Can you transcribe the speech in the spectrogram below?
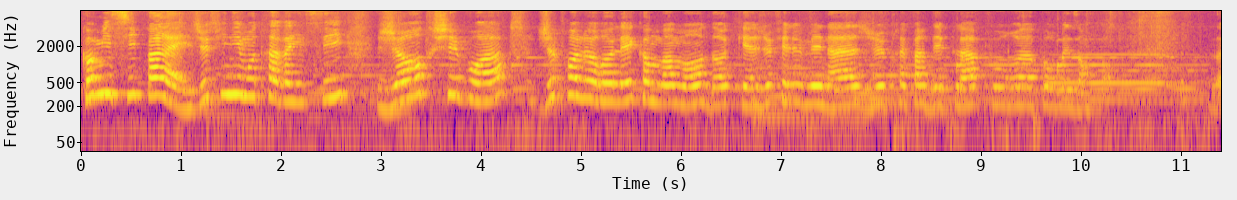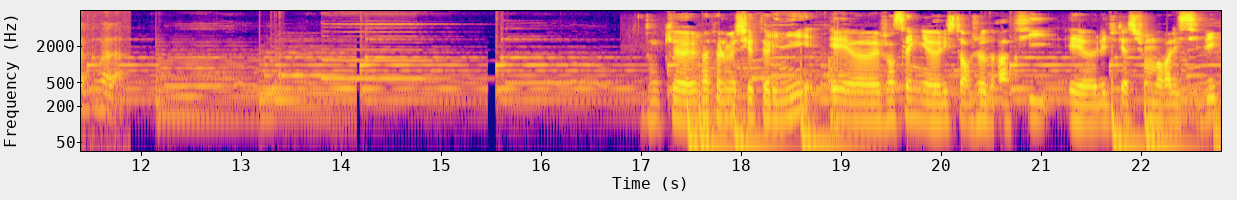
Comme ici, pareil, je finis mon travail ici, j'entre chez moi, je prends le relais comme maman, donc euh, je fais le ménage, je prépare des plats pour, euh, pour mes enfants. Donc voilà. Donc, euh, je m'appelle Monsieur Tolini et euh, j'enseigne euh, l'histoire-géographie et l'éducation morale et civique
